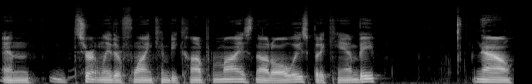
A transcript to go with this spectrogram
and certainly their flying can be compromised not always but it can be now,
